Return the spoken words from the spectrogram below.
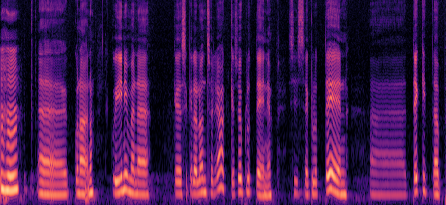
mm, -hmm. kuna noh, kui inimene, kes, kellel on tsüliaak ja sööb gluteeni, siis see gluteen äh, tekitab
